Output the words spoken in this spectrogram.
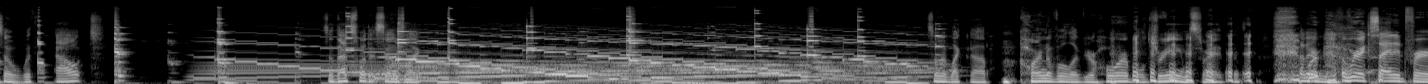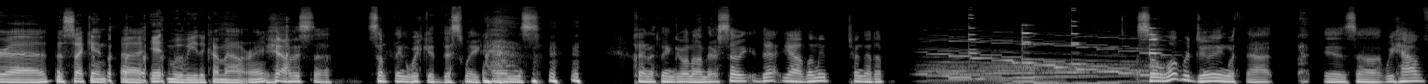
So without. So that's what it sounds like. Sort of like a carnival of your horrible dreams, right? We're, we're excited for uh, the second uh, It movie to come out, right? yeah this uh something wicked this way comes kind of thing going on there so that yeah let me turn that up so what we're doing with that is uh we have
